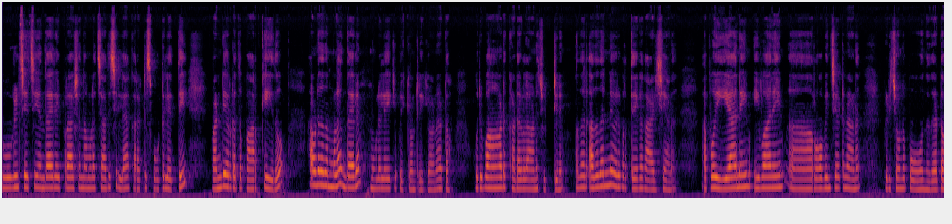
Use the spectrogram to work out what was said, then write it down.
ഗൂഗിൾ ചേച്ചി എന്തായാലും ഇപ്രാവശ്യം നമ്മളെ ചതിച്ചില്ല. കറക്റ്റ് സ്പോട്ടിലെത്തി വണ്ടി ഒരിടത്ത് പാർക്ക് ചെയ്തു. അവിടുന്ന് നമ്മൾ എന്തായാലും മുകളിലേക്ക് പോയിക്കൊണ്ടിരിക്കുകയാണ് കേട്ടോ. ഒരുപാട് കടകളാണ് ചുറ്റിനും. അത് അത് തന്നെ ഒരു പ്രത്യേക കാഴ്ചയാണ്. അപ്പോൾ ഇയാനെയും ഇവാനെയും റോബിൻ ചേട്ടനാണ് പിടിച്ചുകൊണ്ട് പോകുന്നത് കേട്ടോ.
